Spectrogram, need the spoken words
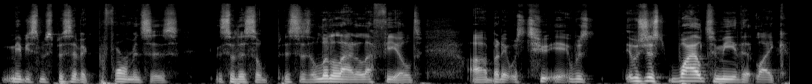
maybe some specific performances. So this this is a little out of left field, uh, but it was too. It was it was just wild to me that like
